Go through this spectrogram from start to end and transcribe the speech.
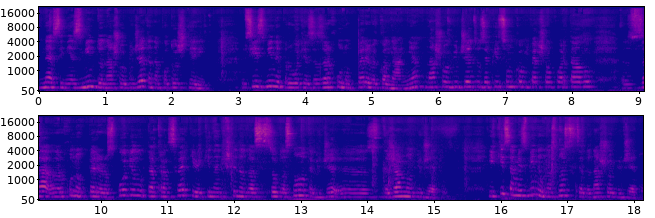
внесення змін до нашого бюджету на поточний рік. Всі зміни проводяться за рахунок перевиконання нашого бюджету за підсумком першого кварталу, за рахунок перерозподілу та трансфертів, які надійшли до нас з обласного та бюджет, е, з державного бюджету. Які саме зміни у нас вносяться до нашого бюджету?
